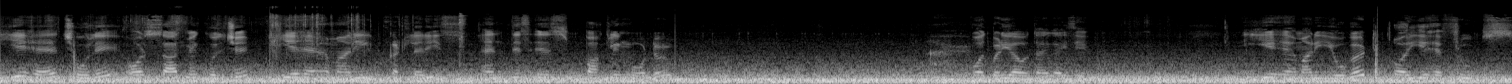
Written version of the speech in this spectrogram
ये है छोले और साथ में कुलचे। ये है हमारी cutleries and this is sparkling water बहुत बढ़िया होता है गाइस ये। ये है हमारी योगर्ट और ये है fruits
